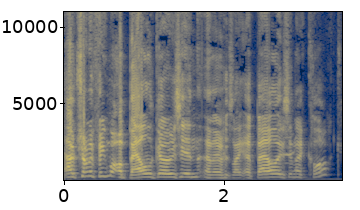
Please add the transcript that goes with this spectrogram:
I'm trying to think what a bell goes in, and I was like, a bell is in a clock?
